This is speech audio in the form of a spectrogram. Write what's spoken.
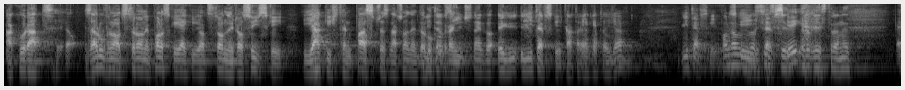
akurat zarówno od strony polskiej, jak i od strony rosyjskiej jakiś ten pas przeznaczony do ruchu Litewskiej. granicznego, y, litewskiej, tata, jak ja to powiedziałem? Litewskiej, polskiej i No, litewskiej. Z drugiej strony E,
